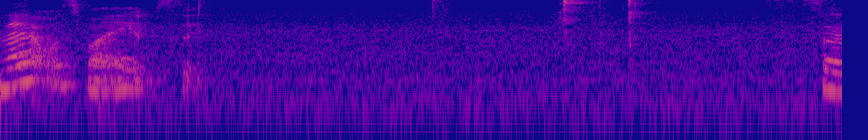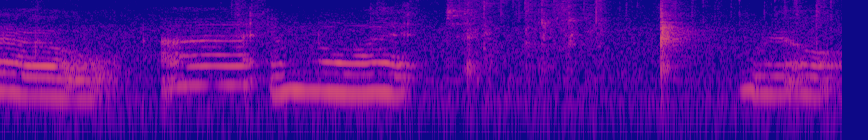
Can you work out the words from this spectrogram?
And that was my Ipsy. So, I am not real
